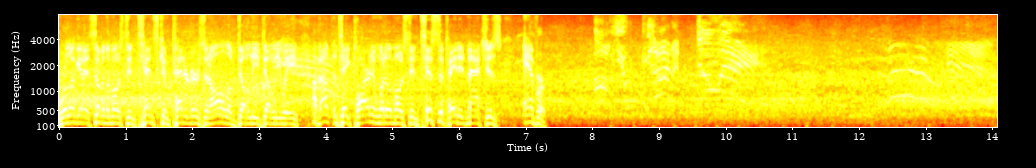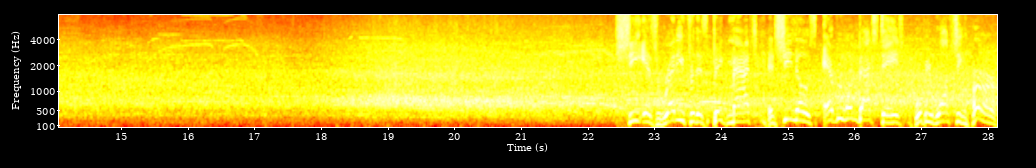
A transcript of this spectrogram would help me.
We're looking at some of the most intense competitors in all of WWE about to take part in one of the most anticipated matches ever. Oh, you gotta do it! She is ready for this big match, and she knows everyone backstage will be watching her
